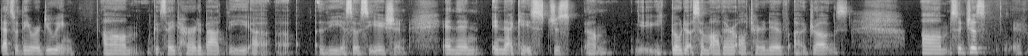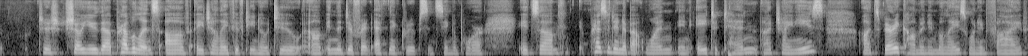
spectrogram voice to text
that's what they were doing because they'd heard about the uh, uh, the association. And then in that case, just um, you go to some other alternative uh, drugs. Um, So just to sh- show you the prevalence of HLA 1502 um, in the different ethnic groups in Singapore. It's um, present in about one in eight to 10 uh, Chinese. Uh, It's very common in Malays, one in five.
